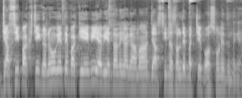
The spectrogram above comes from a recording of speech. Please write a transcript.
ਜਰਸੀ ਪੱਖ 'ਚ ਹੀ ਗਣੋਗੇ ਤੇ ਬਾਕੀ ਇਹ ਵੀ ਹੈ ਵੀ ਇਦਾਂ ਦੀਆਂ ਗਾਵਾਂ ਜਰਸੀ ਨਸਲ ਦੇ ਬੱਚੇ ਬਹੁਤ ਸੋਹਣੇ ਦਿੰਦੀਆਂ।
